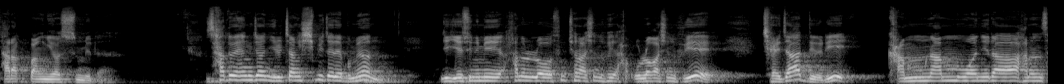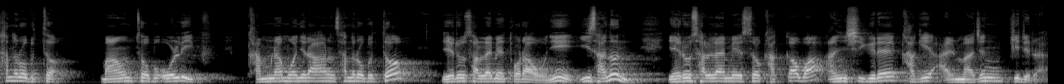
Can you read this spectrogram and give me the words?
다락방이었습니다. 사도행전 1장 12절에 보면 이제 예수님이 하늘로 승천하신 후에 올라가신 후에 제자들이 감람원이라 하는 산으로부터 마운트 오브 올리브 감람원이라 하는 산으로부터 예루살렘에 돌아오니 이 산은 예루살렘에서 가까워 안식일에 가기 알맞은 길이라.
